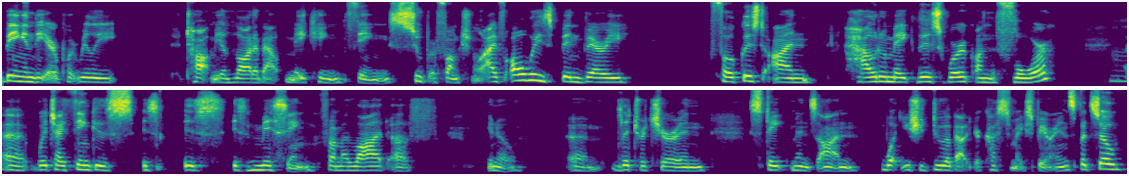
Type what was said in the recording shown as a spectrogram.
being in the airport really taught me a lot about making things super functional. I've always been very focused on how to make this work on the floor, mm. uh, which I think is is is is missing from a lot of you know um, literature and statements on what you should do about your customer experience. But so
